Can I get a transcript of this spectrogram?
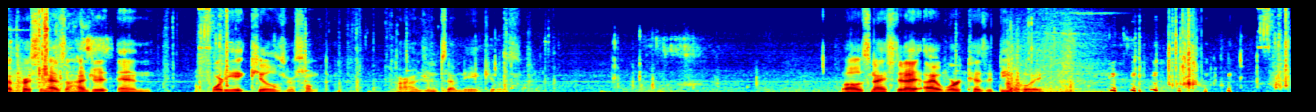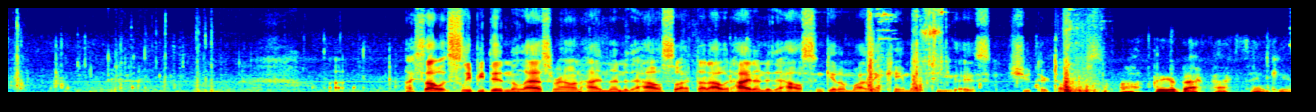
That person has 148 kills or something. Or 178 kills. Well, it's nice that I, I worked as a decoy. I saw what Sleepy did in the last round, hiding under the house, so I thought I would hide under the house and get them while they came up to you guys. Shoot their toes. Oh, for your backpack, thank you.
